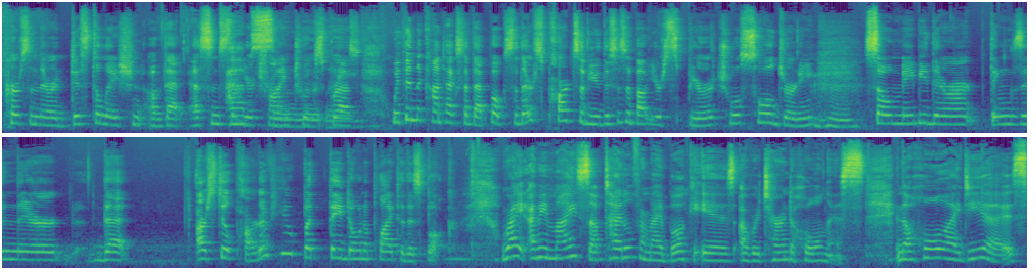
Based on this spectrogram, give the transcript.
person. They're a distillation of that essence that Absolutely. you're trying to express within the context of that book. So there's parts of you this is about your spiritual soul journey. Mm-hmm. so maybe there aren't things in there that are still part of you, but they don't apply to this book. Right. I mean, my subtitle for my book is A Return to Wholeness. And the whole idea is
